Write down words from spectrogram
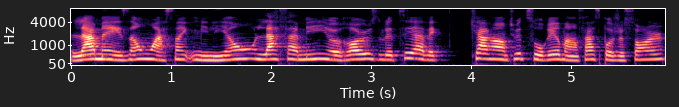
la maison à 5 millions, la famille heureuse, tu sais, avec 48 sourires d'en face, pas juste un,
